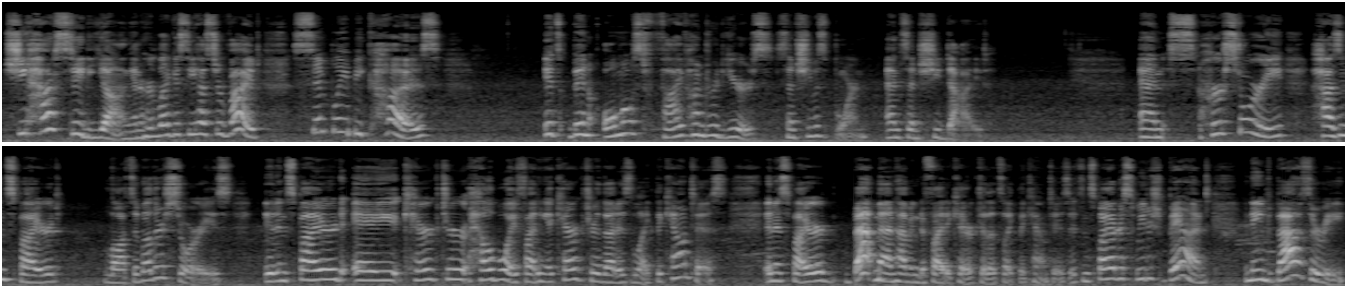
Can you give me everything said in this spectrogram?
She has stayed young and her legacy has survived simply because it's been almost 500 years since she was born and since she died. And her story has inspired lots of other stories. It inspired a character, Hellboy, fighting a character that is like the Countess. It inspired Batman having to fight a character that's like the Countess. It's inspired a Swedish band named Bathory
